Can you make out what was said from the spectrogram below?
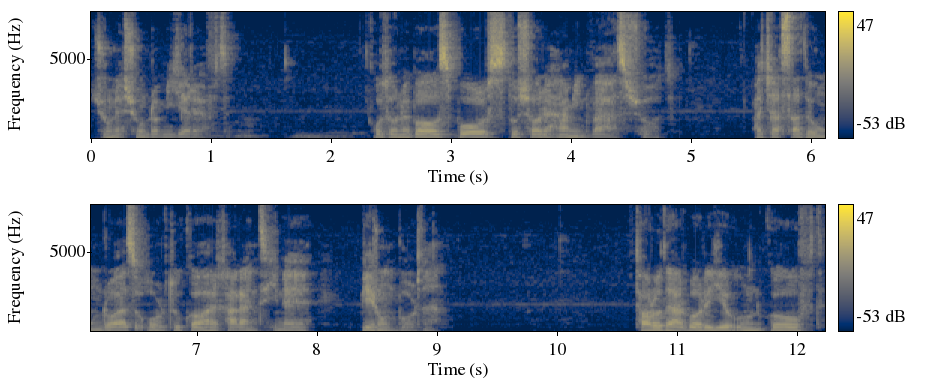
جونشون رو می گرفت. اتون بازپرس دچار همین وضع شد و جسد اون رو از اردوگاه قرنطینه بیرون بردن. تارو درباره اون گفت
